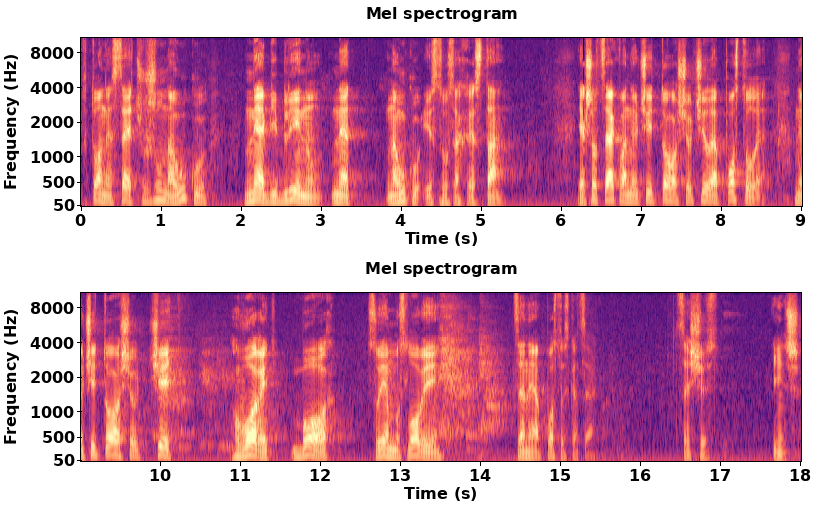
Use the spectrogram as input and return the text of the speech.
хто несе чужу науку, не біблійну, не науку Ісуса Христа. Якщо церква не вчить того, що вчили апостоли, не вчить того, що вчить, говорить Бог в своєму слові, це не апостольська церква, це щось інше.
